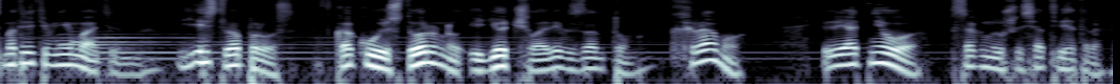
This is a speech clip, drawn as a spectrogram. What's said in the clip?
Смотрите внимательно. Есть вопрос, в какую сторону идет человек с зонтом? К храму? Или от него, согнувшись от ветра?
